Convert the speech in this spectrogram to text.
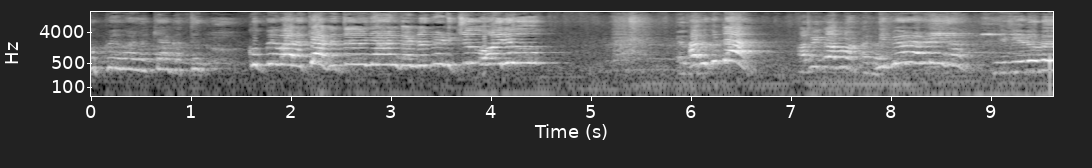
കുപ്പിവാളക്കകത്ത് കുപ്പിവാളക്കകത്ത് ഞാൻ കണ്ടുപിടിച്ചു ഒരു അഭിക്കുട്ടാ? നിവിയോട്.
